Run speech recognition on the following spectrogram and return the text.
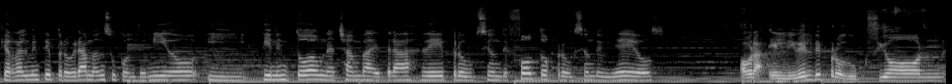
que realmente programan su contenido y tienen toda una chamba detrás de producción de fotos, producción de videos. Ahora, el nivel de producción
